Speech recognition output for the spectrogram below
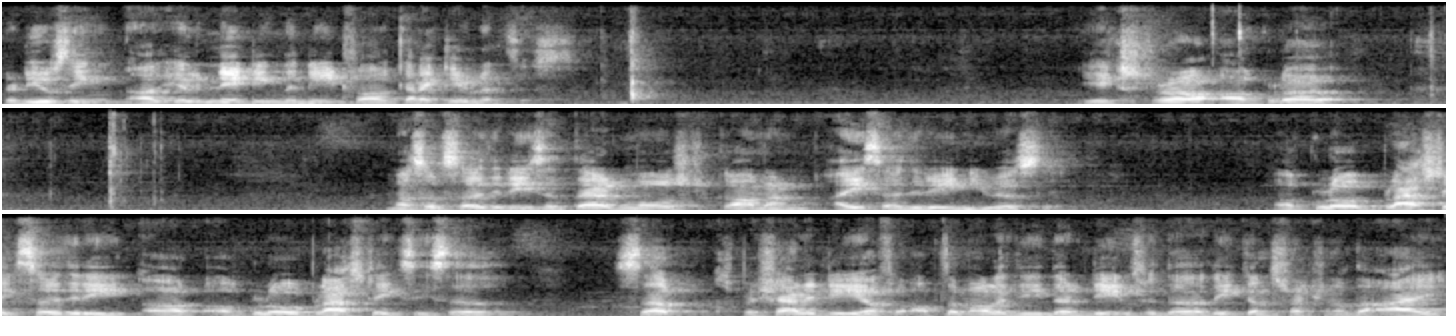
reducing or eliminating the need for corrective lenses. Extraocular muscle surgery is the third most common eye surgery in USA. Oculoplastic surgery or oculoplastics is a subspecialty of ophthalmology that deals with the reconstruction of the eye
